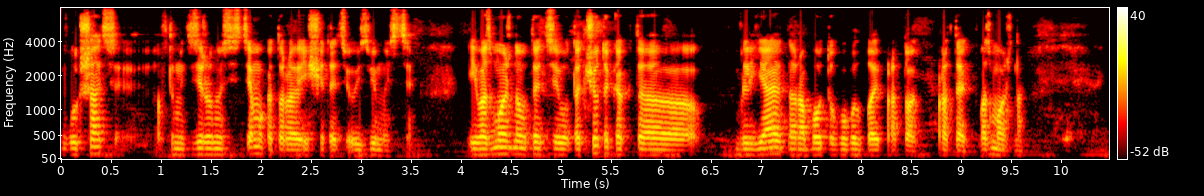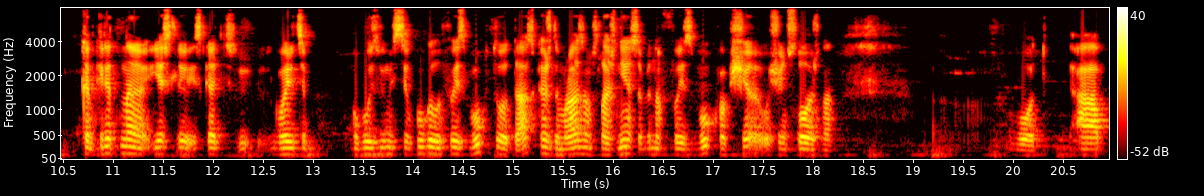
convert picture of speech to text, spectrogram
улучшать автоматизированную систему, которая ищет эти уязвимости. И, возможно, вот эти вот отчеты как-то влияют на работу Google Play Protect. Возможно. Конкретно, если искать, говорить об уязвимости в Google и Facebook, то да, с каждым разом сложнее, особенно в Facebook вообще очень сложно. Вот. А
